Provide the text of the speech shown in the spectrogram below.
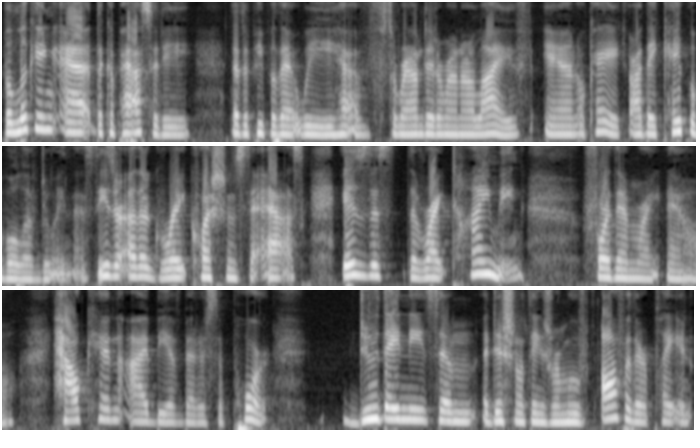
But looking at the capacity that the people that we have surrounded around our life, and okay, are they capable of doing this? These are other great questions to ask. Is this the right timing? for them right now? How can I be of better support? Do they need some additional things removed off of their plate in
